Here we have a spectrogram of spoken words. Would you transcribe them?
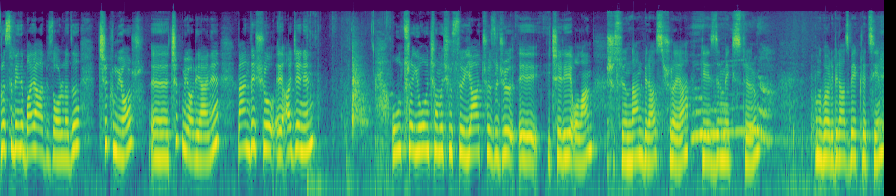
Burası beni bayağı bir zorladı. Çıkmıyor. e, çıkmıyor yani. Ben de şu e, Ace'nin ultra yoğun çamaşır suyu yağ çözücü e, içeriği olan şu suyundan biraz şuraya gezdirmek istiyorum. Bunu böyle biraz bekleteyim.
